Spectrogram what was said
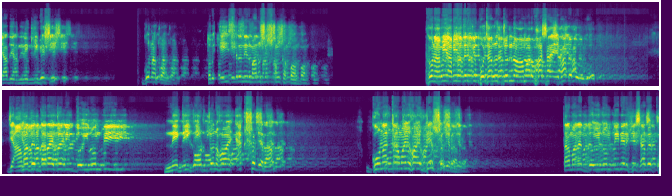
যাদের নেকি বেশি গোনা কম। তবে এই শ্রেণির মানুষের সংখ্যা কম। এখন আমি আপনাদেরকে বোঝানোর জন্য আমার ভাষা এভাবে বলব যে আমাদের দ্বারাই যদি দৈনন্দিন নেকি অর্জন হয় একশো গ্রাম গোনা কামাই হয় দেড়শো গ্রাম। তার মানে দৈনন্দিনের হিসাবে ক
